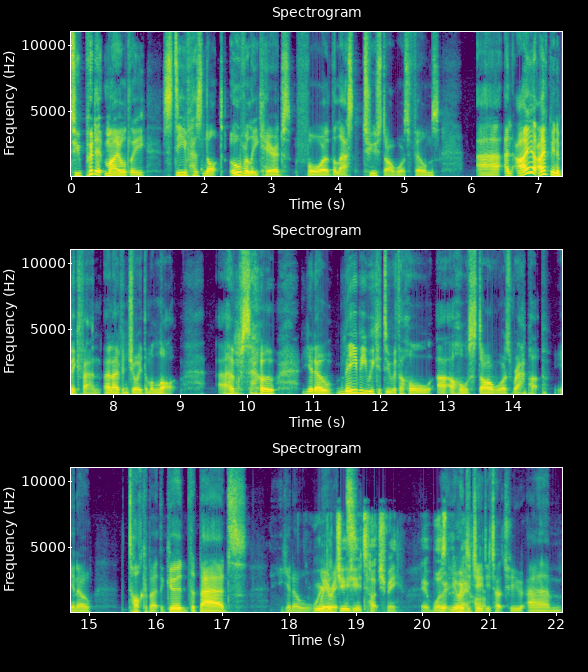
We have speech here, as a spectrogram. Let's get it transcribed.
to put it mildly, Steve has not overly cared for the last two Star Wars films, uh, and I I've been a big fan and I've enjoyed them a lot. Um, so you know maybe we could do with a whole uh, a whole Star Wars wrap up. You know, talk about the good, the bad, you know, where, where did JJ touch me? It wasn't. Where, where did heart. JJ touch you? Um,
